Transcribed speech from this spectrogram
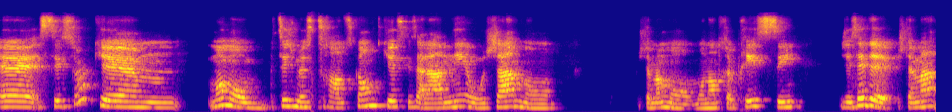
Euh, c'est sûr que moi, mon, je me suis rendu compte que ce que ça a amené aux gens, mon, justement, mon, mon entreprise, c'est j'essaie de justement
